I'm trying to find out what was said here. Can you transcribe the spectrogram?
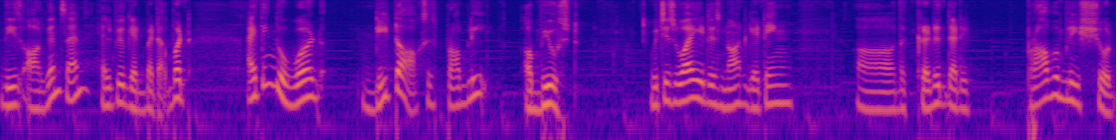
these organs and help you get better. But I think the word detox is probably abused which is why it is not getting uh, the credit that it probably should.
